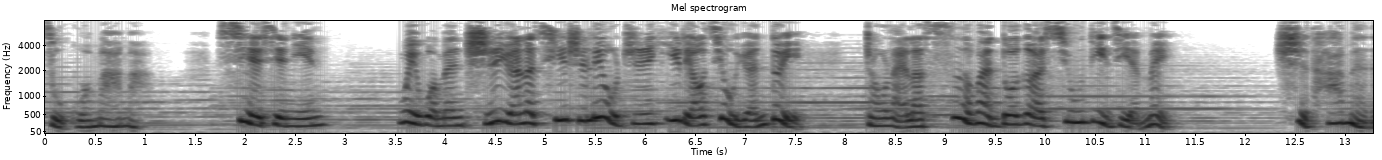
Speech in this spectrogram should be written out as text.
祖国妈妈，谢谢您为我们驰援了七十六支医疗救援队，招来了四万多个兄弟姐妹。是他们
